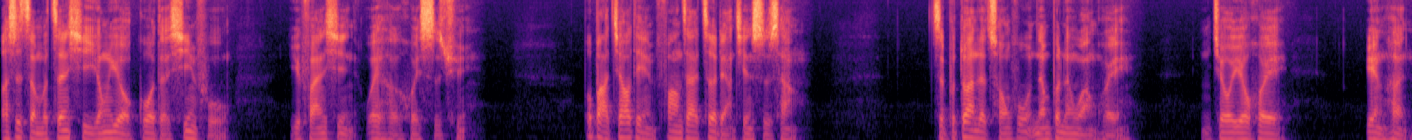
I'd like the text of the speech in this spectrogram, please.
而是怎么珍惜拥有过的幸福与反省为何会失去。不把焦点放在这两件事上，只不断的重复能不能挽回，你就又会怨恨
